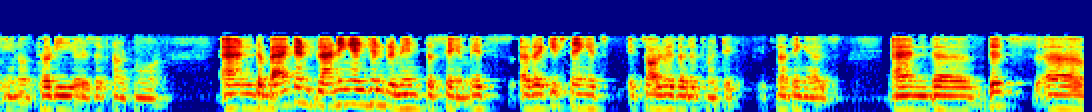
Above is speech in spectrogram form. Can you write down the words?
you know, 30 years, if not more. And the backend planning engine remains the same. It's, as I keep saying, it's, it's always arithmetic. It's nothing else. And uh, this, uh,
